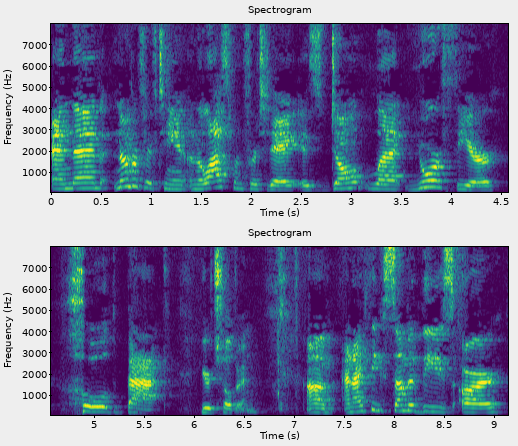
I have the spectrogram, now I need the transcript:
and then number 15, and the last one for today is don't let your fear hold back your children. Um, and I think some of these are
